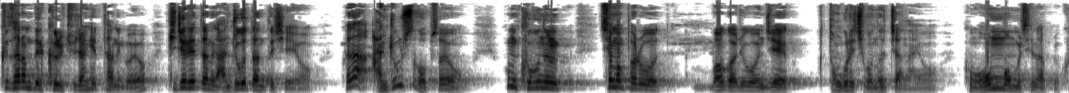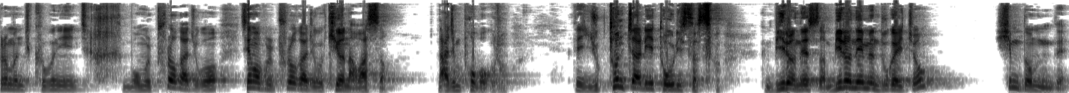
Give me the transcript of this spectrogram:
그 사람들이 그걸 주장했다는 거예요. 기절했다는 건 안 죽었다는 뜻이에요. 그냥 안 죽을 수가 없어요. 그럼 그분을 세마파로 먹어가지고 이제 동굴에 집어넣었잖아요. 그럼 온몸을 세나풀. 그러면 그분이 몸을 풀어가지고, 세마풀 풀어가지고 기어 나왔어. 낮은 포복으로. 근데 6톤짜리 돌이 있었어. 밀어냈어. 밀어내면 누가 있죠? 힘도 없는데.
